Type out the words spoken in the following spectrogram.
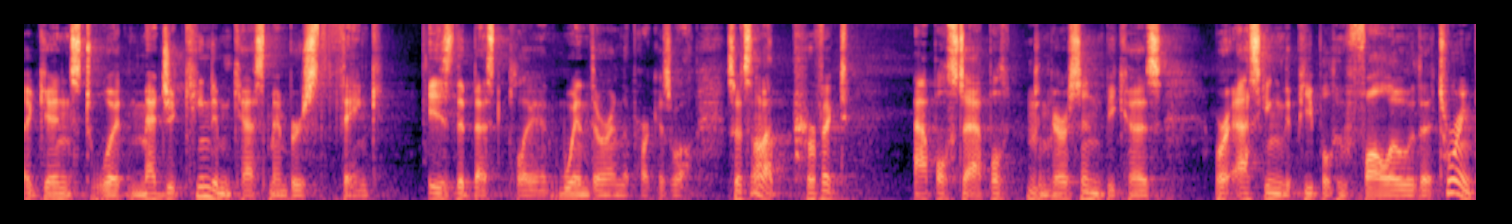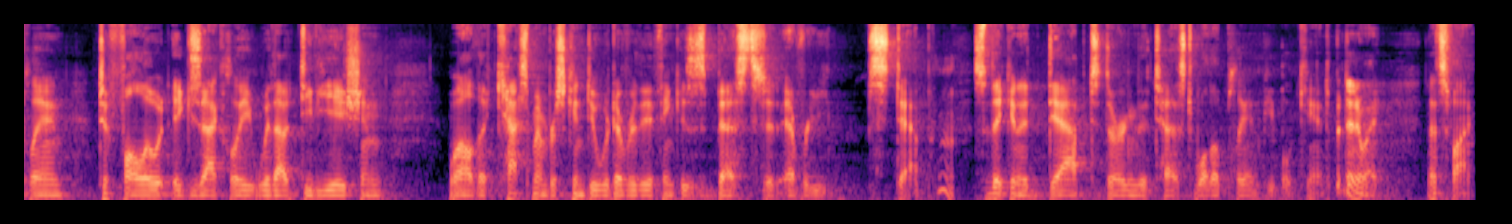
against what Magic Kingdom cast members think is the best plan when they're in the park as well. So it's not a perfect apples to apple mm-hmm. comparison because we're asking the people who follow the touring plan to follow it exactly without deviation, while the cast members can do whatever they think is best at every step. So they can adapt during the test while the plan people can't. But anyway, that's fine.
